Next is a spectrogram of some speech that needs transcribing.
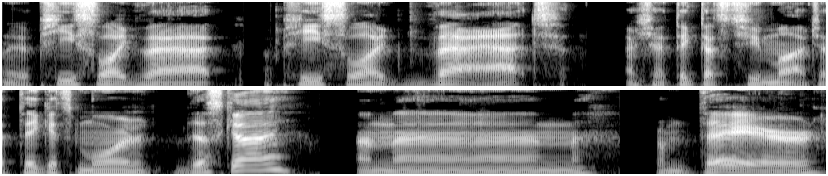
a piece like that, piece like that. Actually, I think that's too much. I think it's more this guy. And then from there,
